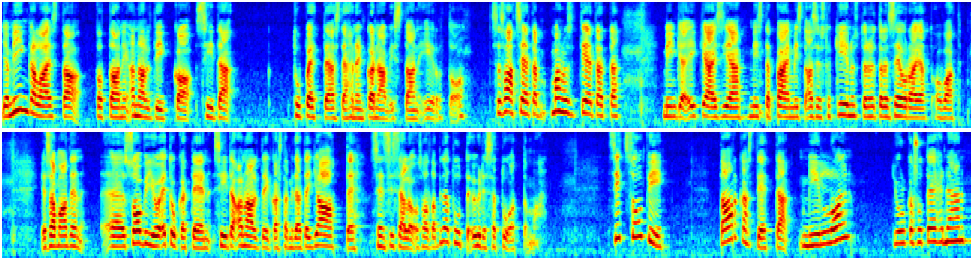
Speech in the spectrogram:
ja minkälaista tota, niin analytiikkaa siitä tubettajasta ja hänen kanavistaan irtoa. Sä saat sieltä mahdollisesti tietää, että minkä ikäisiä, mistä päin, mistä asioista kiinnostuneita ne seuraajat ovat. Ja samaten sovi jo etukäteen siitä analytiikasta, mitä te jaatte sen sisällön osalta, mitä tuutte yhdessä tuottamaan. Sitten sovi tarkasti, että milloin julkaisu tehdään,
